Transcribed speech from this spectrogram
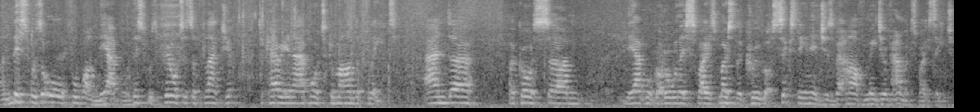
And this was all for one, the Admiral. This was built as a flagship to carry an Admiral to command a fleet. And uh, of course, um, the Admiral got all this space. Most of the crew got 16 inches, about half a metre of hammock space each.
